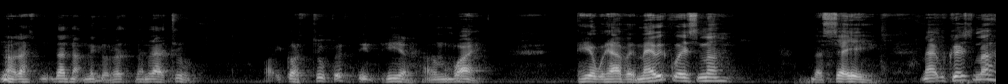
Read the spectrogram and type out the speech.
No, that's that's not Michelob. That's medalla too. Oh, it costs two fifty here. I don't know why. Here we have a Merry Christmas that say Merry Christmas,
